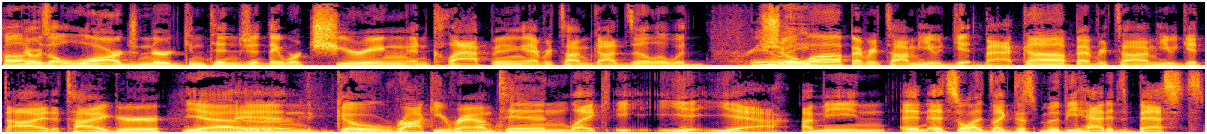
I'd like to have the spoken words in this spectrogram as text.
There was a large nerd contingent. They were cheering and clapping every time Godzilla would Really? show up, every time he would get back up, every time he would get the eye of the tiger. Yeah, they're- And go Rocky Round 10. Like, yeah. I mean, and, and so, like, this movie had its best,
